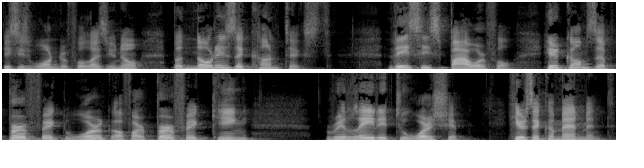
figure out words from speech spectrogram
This is wonderful, as you know. But notice the context. This is powerful. Here comes the perfect work of our perfect King related to worship. Here's a commandment.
